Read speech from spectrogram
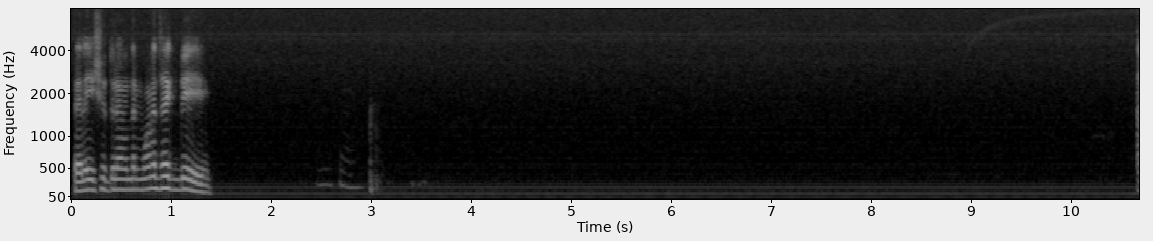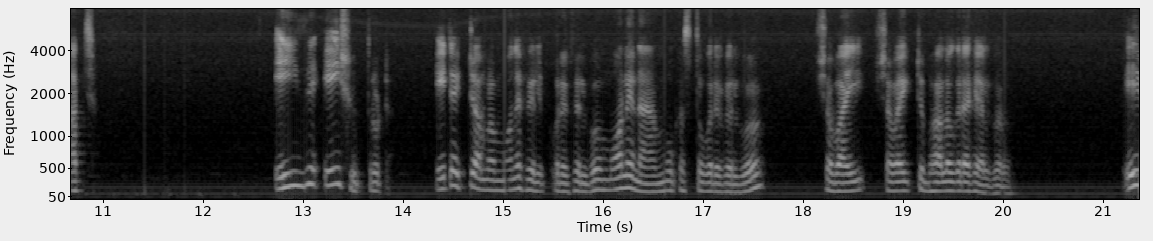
তাহলে এই সূত্র আমাদের মনে থাকবে? আচ্ছা। এই যে এই সূত্রটা, এটা একটু আমরা মনে ফেল, করে ফেলব, মনে না, মুখস্থ করে ফেলব। সবাই সবাই একটু ভালো করে খেয়াল করো। এই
